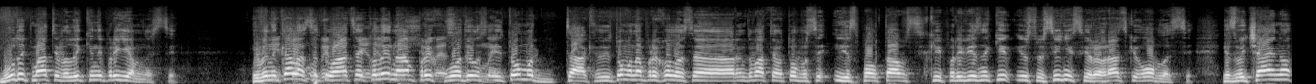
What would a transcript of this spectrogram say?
будуть мати великі неприємності. І виникала тому ви ситуація, платили коли нам гроші без приходилося, і документів. тому так, і тому нам приходилося орендувати автобуси із полтавських перевізників і з сусідніх Сіроградської області. І звичайно,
